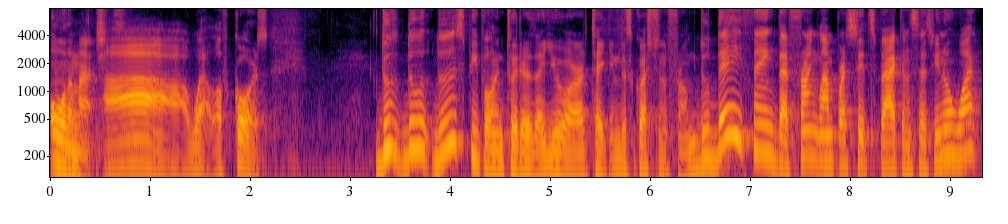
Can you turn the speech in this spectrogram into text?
all the matches. Ah, well, of course. Do, do, do these people on Twitter that you are taking these questions from, do they think that Frank Lampard sits back and says, you know what?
